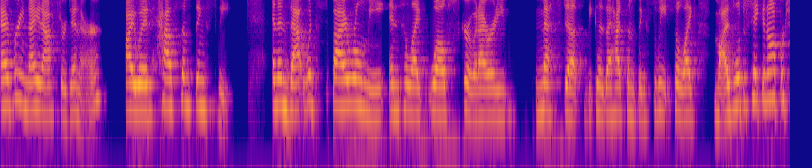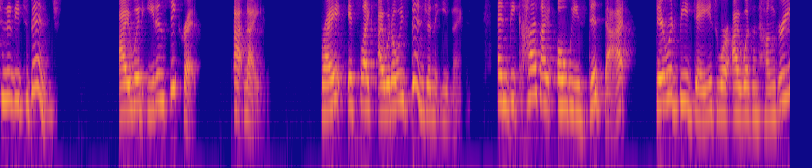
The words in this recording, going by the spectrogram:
every night after dinner, I would have something sweet. And then that would spiral me into like, well, screw it. I already messed up because I had something sweet. So, like, might as well just take an opportunity to binge. I would eat in secret at night, right? It's like I would always binge in the evenings. And because I always did that, there would be days where I wasn't hungry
